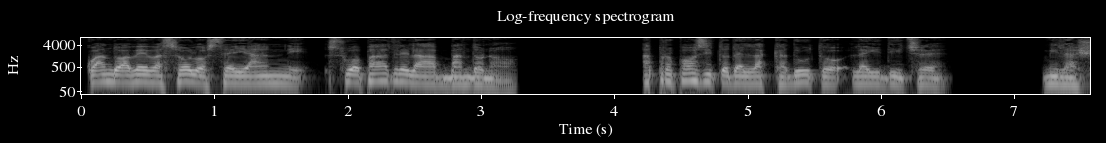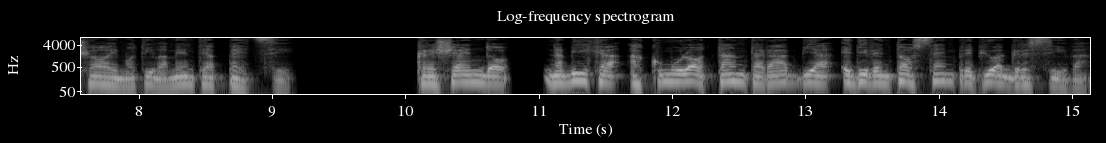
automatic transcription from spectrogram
Quando aveva solo sei anni, suo padre la abbandonò. A proposito dell'accaduto, lei dice Mi lasciò emotivamente a pezzi. Crescendo, Nabiha accumulò tanta rabbia e diventò sempre più aggressiva.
